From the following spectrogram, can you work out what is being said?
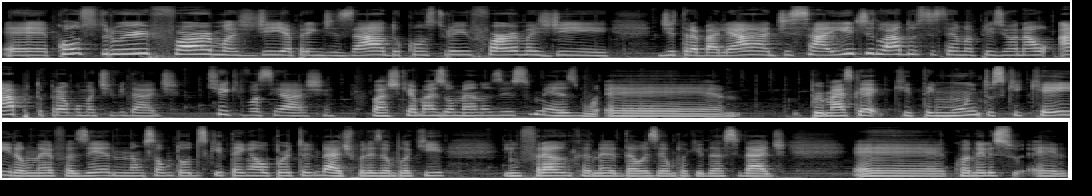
é, construir formas de aprendizado, construir formas de, de trabalhar, de sair de lá do sistema prisional apto para alguma atividade. O que, que você acha? Eu acho que é mais ou menos isso mesmo. É, por mais que, que tem muitos que queiram, né, fazer, não são todos que têm a oportunidade. Por exemplo, aqui em Franca, né, dar o exemplo aqui da cidade, é, quando eles é,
